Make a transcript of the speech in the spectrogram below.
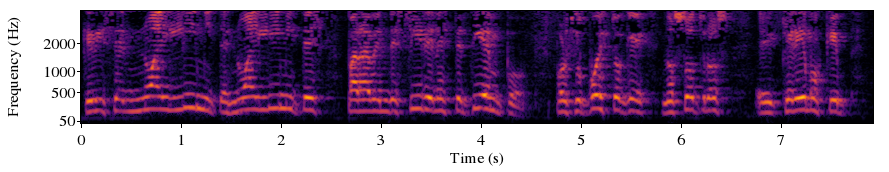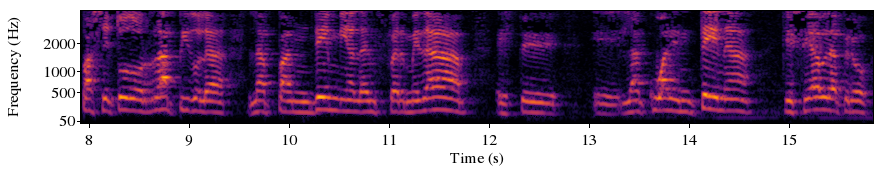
que dicen no hay límites, no hay límites para bendecir en este tiempo. Por supuesto que nosotros eh, queremos que pase todo rápido, la, la pandemia, la enfermedad, este, eh, la cuarentena, que se abra, pero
